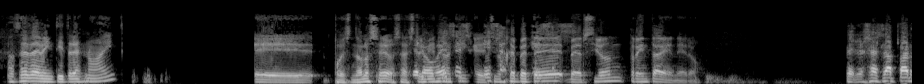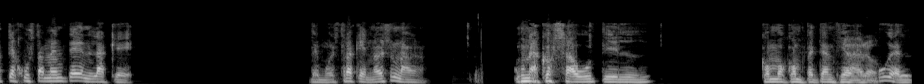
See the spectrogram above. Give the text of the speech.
Entonces de 23 no hay. Eh, pues no lo sé, o sea, estoy Pero viendo ves, aquí es- que esa- es GPT esas- versión 30 de enero. Pero esa es la parte justamente en la que demuestra que no es una, una cosa útil como competencia Claro. de Google.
